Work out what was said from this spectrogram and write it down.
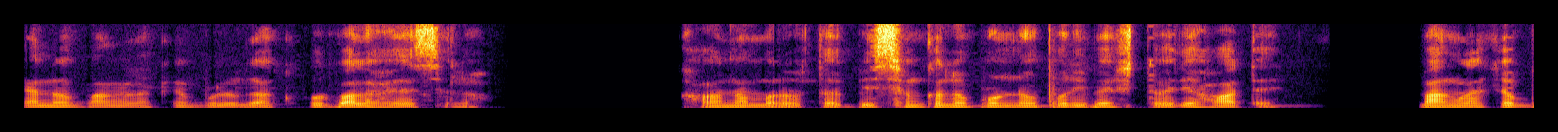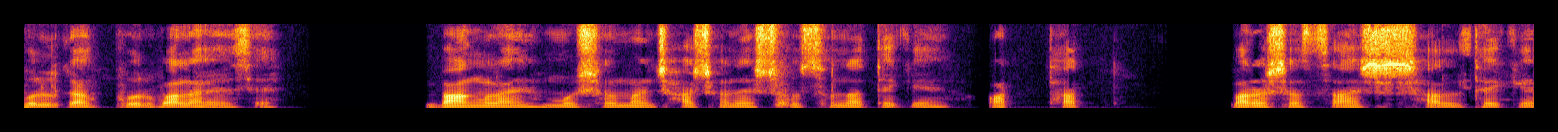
কেন বাংলাকে বুলগাকপুর বলা হয়েছিল? খ নম্বর উত্তর, বিশৃঙ্খলাপূর্ণ পরিবেশ তৈরি হওয়াতে বাংলাকে বুলগাকপুর বলা হয়েছে। বাংলায় মুসলমান শাসনের সূচনা থেকে, অর্থাৎ বারোশো সাল থেকে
